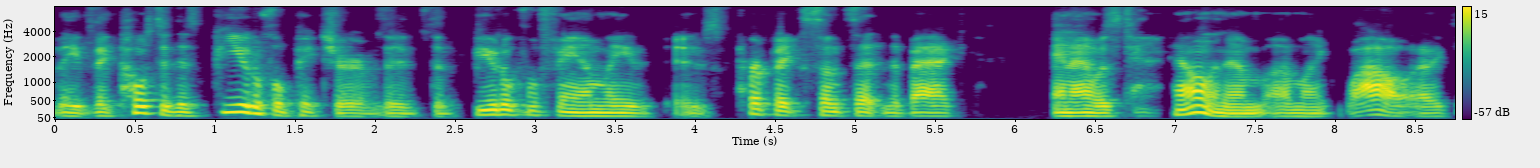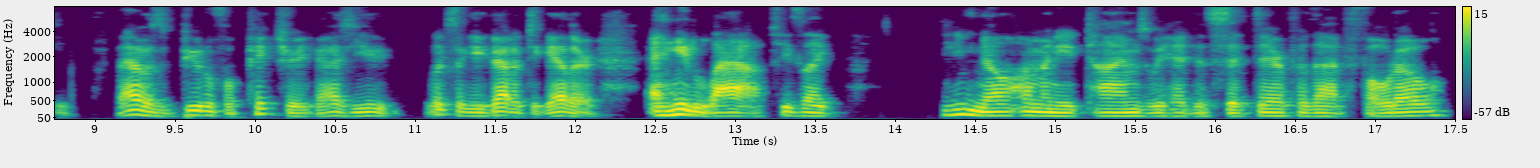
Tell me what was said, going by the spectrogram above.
they they posted this beautiful picture of the the beautiful family it was perfect sunset in the back and I was telling him, I'm like, wow, I, that was a beautiful picture, you guys. You looks like you got it together. And he laughed. He's like, you know how many times we had to sit there for that photo?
